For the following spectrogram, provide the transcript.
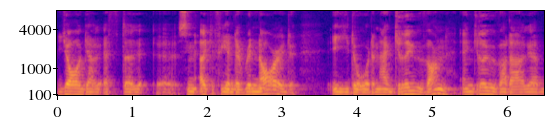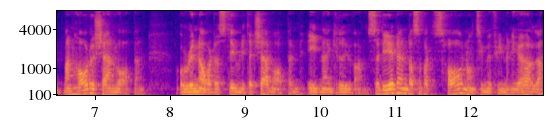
jagar efter eh, sin ärkefiende Renard i då den här gruvan. En gruva där eh, man har då kärnvapen. Och Renard har stulit ett kärnvapen i den här gruvan. Så det är det enda som faktiskt har någonting med filmen att göra.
